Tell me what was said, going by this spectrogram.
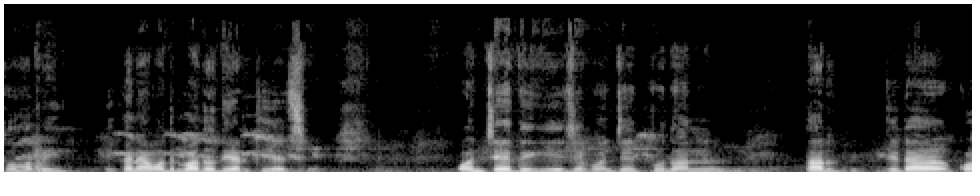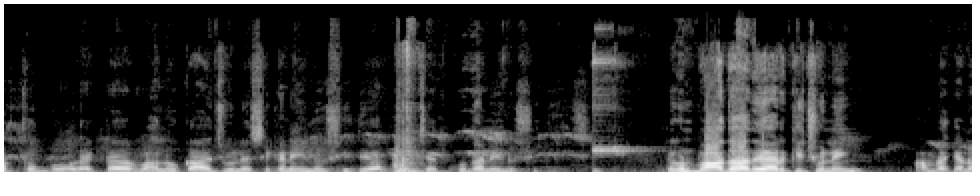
তো হবেই। এখানে আমাদের বাধা দেওয়ার কি আছে? পঞ্চায়েতে গিয়েছে, পঞ্চায়েত প্রধান তার যেটা কর্তব্য, একটা ভালো কাজ হলে সেখানে এনওসি দেওয়ার, পঞ্চায়েত প্রধান এনওসি দিয়েছে। দেখুন, বাধা দেওয়ার কিছু নেই। আমরা কেন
